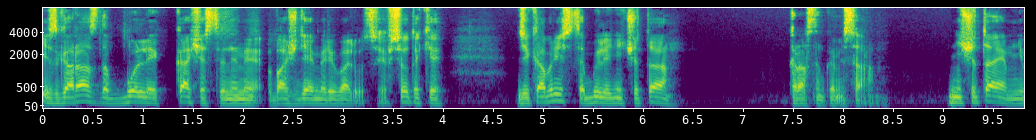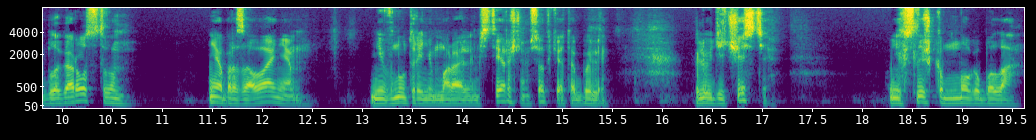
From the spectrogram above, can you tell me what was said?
и с гораздо более качественными вождями революции. Все-таки декабристы были не чита красным комиссарам не считаем ни благородством, ни образованием, ни внутренним моральным стержнем. Все-таки это были люди чести. У них слишком много было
